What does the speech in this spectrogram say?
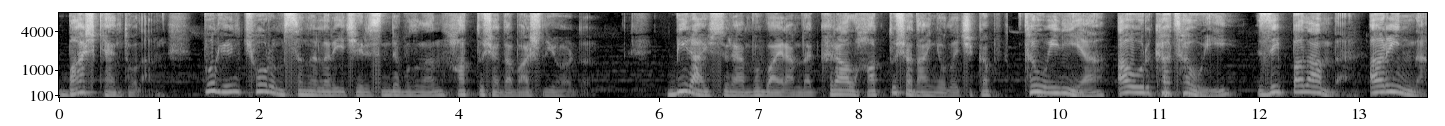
başkent olan, bugün Çorum sınırları içerisinde bulunan Hattuşa'da başlıyordu. Bir ay süren bu bayramda Kral Hattuşa'dan yola çıkıp Tauinia, Aurkataui, Zibbalanda, Arinna,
